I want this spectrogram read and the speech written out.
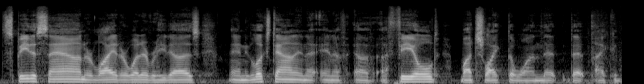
speed of sound or light or whatever he does, and he looks down in a, in a, a, a field much like the one that, that I could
